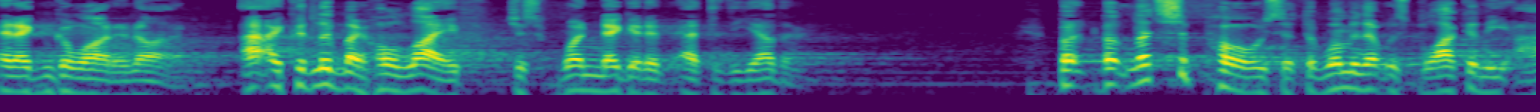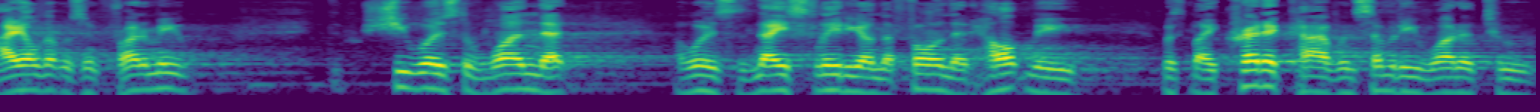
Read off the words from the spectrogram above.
And I can go on and on. I, I could live my whole life just one negative after the other. But, but let's suppose that the woman that was blocking the aisle that was in front of me, she was the one that was the nice lady on the phone that helped me with my credit card when somebody wanted to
